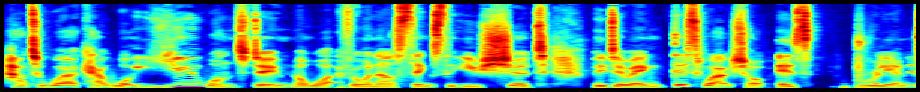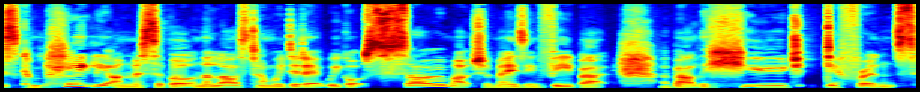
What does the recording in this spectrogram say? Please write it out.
how to work out what you want to do, not what everyone else thinks that you should be doing. This workshop is brilliant. It's completely unmissable. And the last time we did it, we got so much amazing feedback about the huge difference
